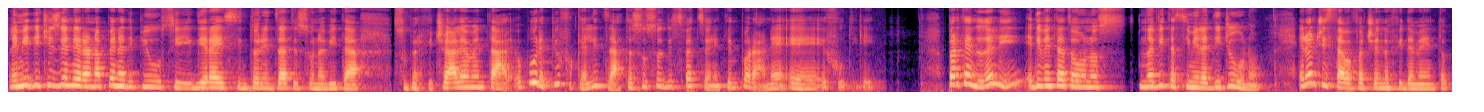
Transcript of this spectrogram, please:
Le mie decisioni erano appena di più, sì, direi, sintonizzate su una vita superficiale o mentale, oppure più focalizzata su soddisfazioni temporanee e futili. Partendo da lì è diventata uno, una vita simile a digiuno e non ci stavo facendo affidamento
